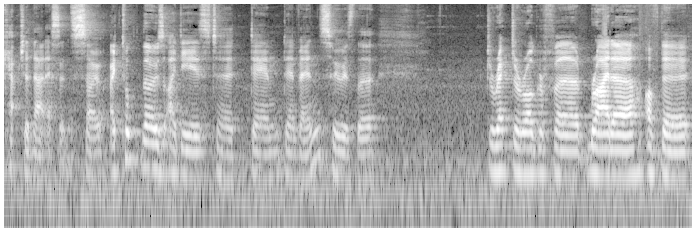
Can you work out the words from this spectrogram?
capture that essence. So I took those ideas to Dan Dan Vens, who is the directorographer, writer of the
